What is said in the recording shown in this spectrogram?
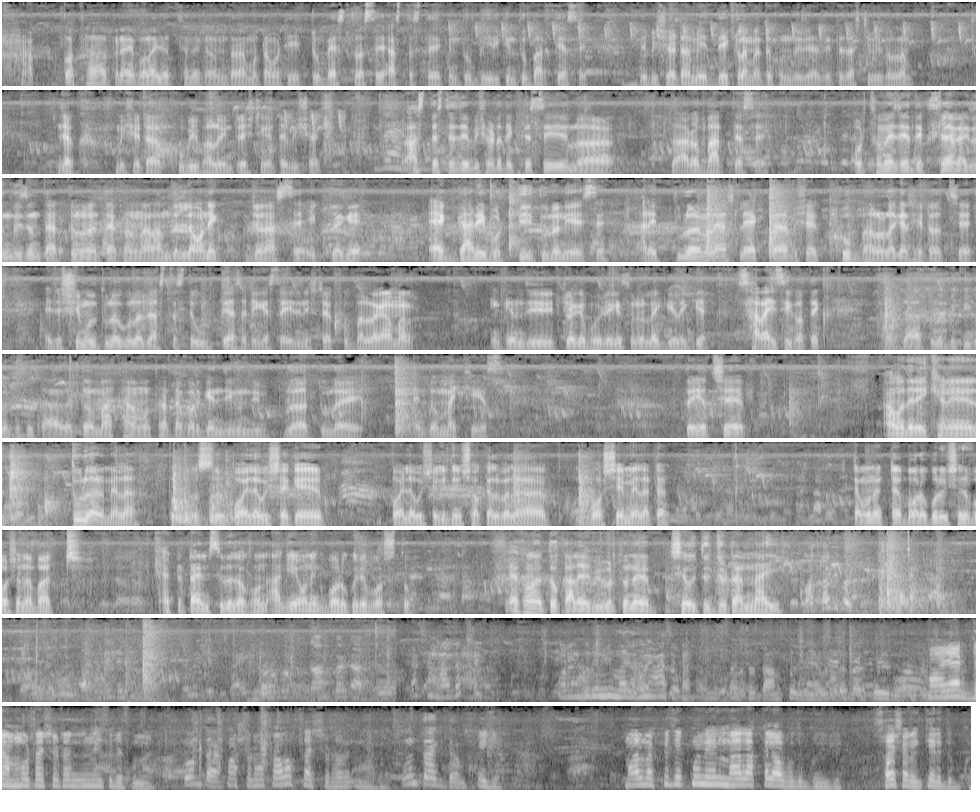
কথা প্রায় বলাই যাচ্ছে না, কারণ তারা মোটামুটি একটু ব্যস্ত আছে, আস্তে আস্তে কিন্তু ভিড় কিন্তু বাড়তে আছে। যে বিষয়টা আমি দেখলাম এতক্ষণ ধরে, যেটা জাস্টিফাই করলাম। যাক, বিষয়টা খুবই ভালো ইন্টারেস্টিং একটা বিষয়। আস্তে আস্তে যে বিষয়টা দেখতেছি তো আরও বাড়তে আছে। প্রথমে যে দেখছিলাম একজন দুজন তার তুলনায় তো এখন আলহামদুলিল্লাহ অনেকজন আসছে। একটু আগে এক গাড়ি ভর্তি তুলো নিয়ে এসছে আর এই তুলার মেলায় আসলে একটা বিষয় খুব ভালো লাগে, আর সেটা হচ্ছে এই যে শিমুল তুলাগুলো যে আস্তে আস্তে উঠতে আছে, ঠিক আছে? এই জিনিসটা খুব ভালো লাগে। আমার গেঞ্জি একটু আগে ভরে গেছিল, লাগিয়ে লাগিয়ে। সারাইছি কতেক। আর যারা তুলো বিক্রি করতেছে, তারা তো মাথা মাথা, তারপর গেঞ্জি গুঞ্জি পুরো তুলায় একদম মাইকে গেছে। তো এই হচ্ছে আমাদের এইখানের তুলার মেলা। প্রতি বছর পয়লা বৈশাখের পয়লা বৈশাখের দিন সকালবেলা বসে মেলাটা। তেমন একটা বড় পরিসরে বসে না বাট একটা টাইম ছিল যখন আগে অনেক বড় করে বসতো। এখন হয়তো কালের বিবর্তনে সে ঐতিহ্যটা আর নাই। হ্যাঁ একদম। মোট চারশো টাকা নিচে বেচবো না। কোনটা? পাঁচশো টাকা পাবো চারশো টাকা কোনটা একদম? এই যে। মাল মাপি মানে মাল আকালে অল্প দুঃখ হইবে। ছয়শো তেরে দুঃখ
